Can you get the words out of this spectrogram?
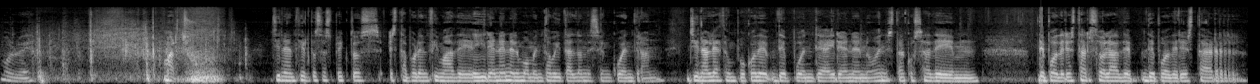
Molt bé. Marcho. Gina en ciertos aspectos está por encima de Irene en el momento vital donde se encuentran. Gina le hace un poco de, de puente a Irene, ¿no? En esta cosa de, de poder estar sola, de, de poder estar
